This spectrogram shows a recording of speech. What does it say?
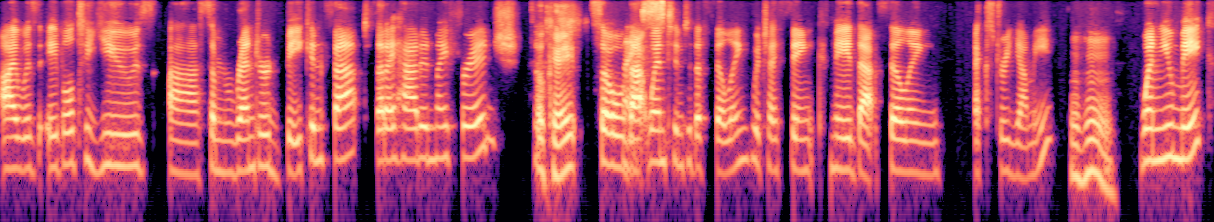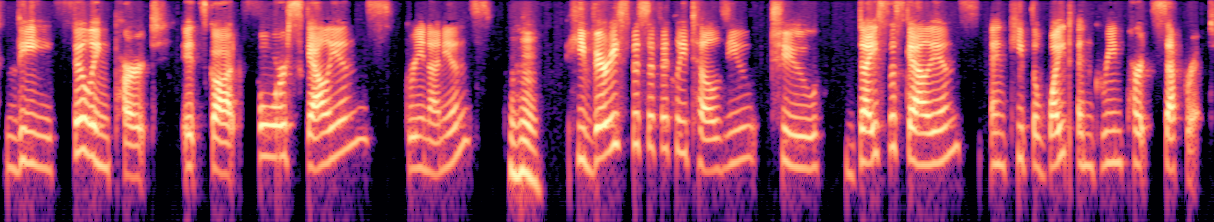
I was able to use uh, some rendered bacon fat that I had in my fridge. okay. So Nice. that went into the filling, which I think made that filling extra yummy. hmm When you make the filling part, it's got four scallions, green onions. hmm He very specifically tells you to dice the scallions and keep the white and green parts separate.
